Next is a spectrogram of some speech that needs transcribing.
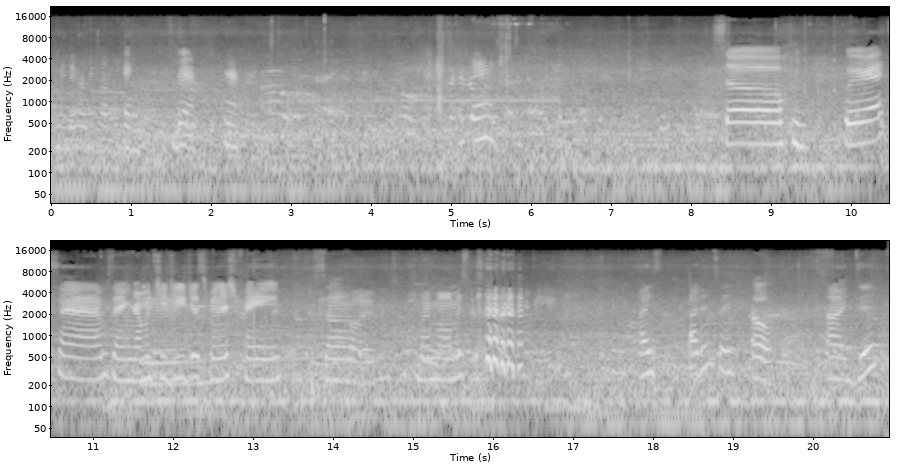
I mean, they heard me talking. Okay, there, here. There. So, we're at Sam's and Grandma Gigi just finished paying. So, my mom is. I, I didn't say. Oh, I did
